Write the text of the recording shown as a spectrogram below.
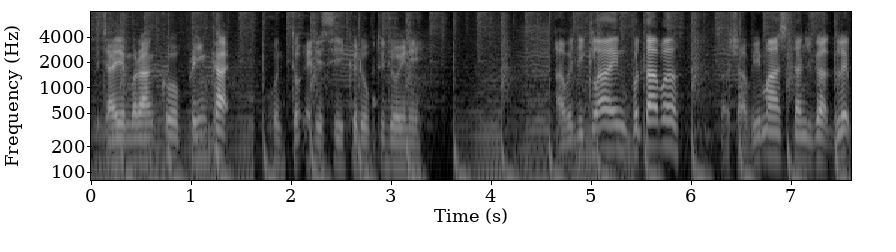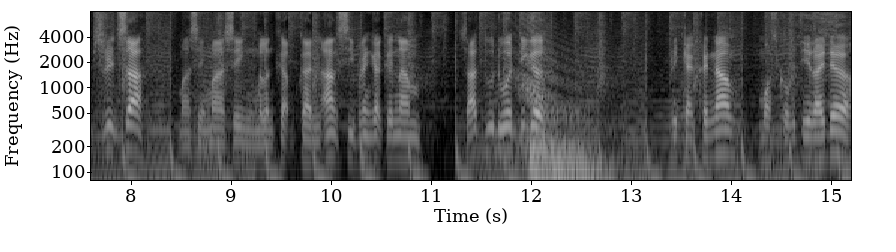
berjaya merangkul peringkat untuk edisi ke-27 ini. Avid Decline pertama, Sasha Vimas dan juga Gleb Sritsa masing-masing melengkapkan aksi peringkat ke-6 1 2 3. Peringkat ke-6 Moscovity Rider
